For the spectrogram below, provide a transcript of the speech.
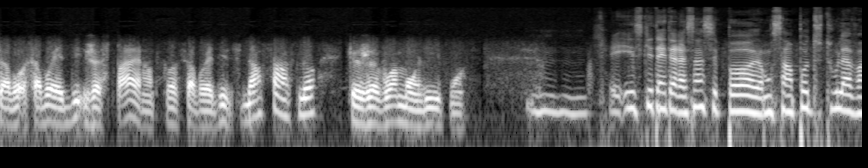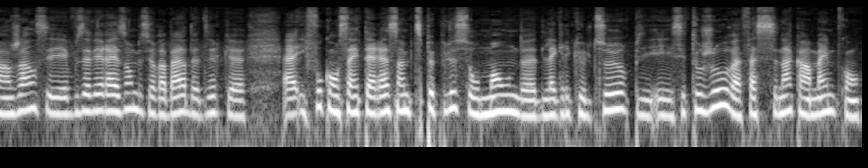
ça va, ça va aider, j'espère en tout cas, ça va aider. Dans ce sens-là que je vois mon livre, moi. Mhm. Et, ce qui est intéressant, c'est pas, on sent pas du tout la vengeance. Et vous avez raison, Monsieur Robert, de dire que euh, il faut qu'on s'intéresse un petit peu plus au monde de l'agriculture. Et c'est toujours euh, fascinant quand même qu'on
